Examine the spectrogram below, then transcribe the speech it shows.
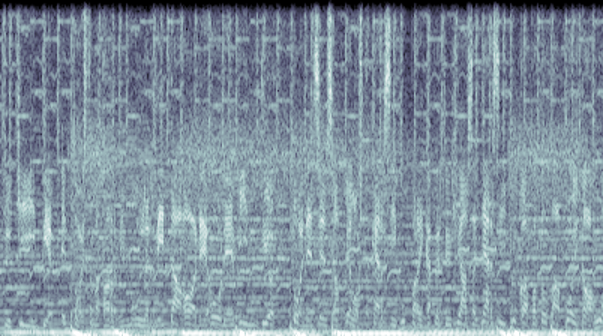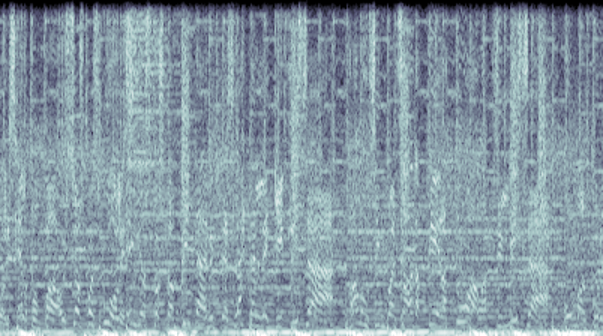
täytyy kiintiö. En toista mä tarvin, mulle riittää ADHD-vintiö. Toinen sen sijaan pelosta kärsii, huppari käpertyy hiansa järsii. Kukapa tota poikaa huolis, helpompaa ois jos pois kuolis. Ei jos koskaan pitänyt edes lähtällekin isää. Halusin vain saada tiedä tuolapsi lisää. Oman kurin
